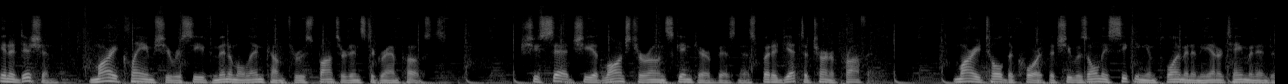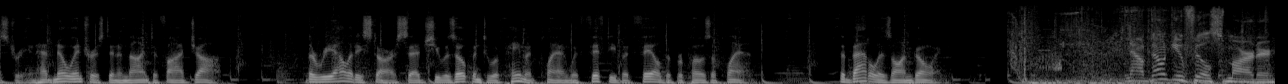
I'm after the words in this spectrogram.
In addition, Mari claims she received minimal income through sponsored Instagram posts. She said she had launched her own skincare business but had yet to turn a profit. Mari told the court that she was only seeking employment in the entertainment industry and had no interest in a 9 to 5 job. The reality star said she was open to a payment plan with 50 but failed to propose a plan. The battle is ongoing. Now, don't you feel smarter?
